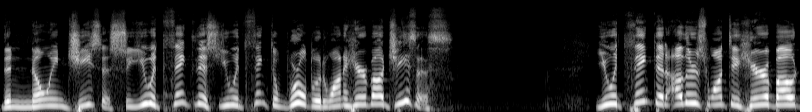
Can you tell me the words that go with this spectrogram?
than knowing Jesus. So you would think this, you would think the world would want to hear about Jesus. You would think that others want to hear about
